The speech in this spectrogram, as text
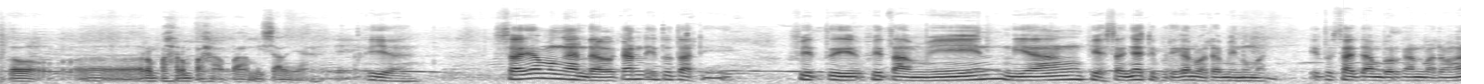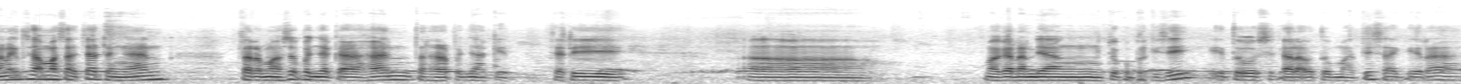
atau eh, rempah-rempah apa misalnya Iya. Saya mengandalkan itu tadi vit- vitamin yang biasanya diberikan pada minuman. Itu saya campurkan pada makanan itu sama saja dengan termasuk pencegahan terhadap penyakit. Jadi eh, makanan yang cukup bergizi itu secara otomatis saya kira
